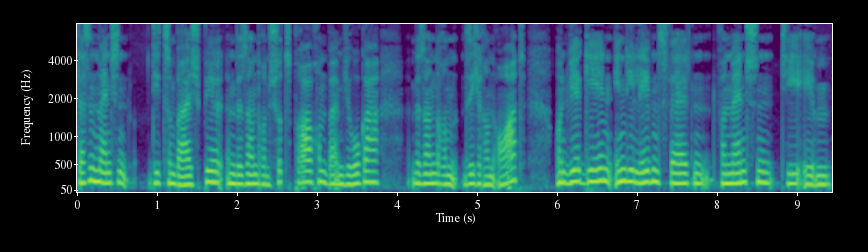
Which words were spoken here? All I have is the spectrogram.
das sind Menschen, die zum Beispiel einen besonderen Schutz brauchen beim Yoga, einen besonderen sicheren Ort. Und wir gehen in die Lebenswelten von Menschen, die eben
